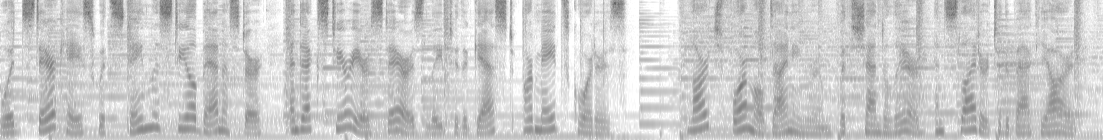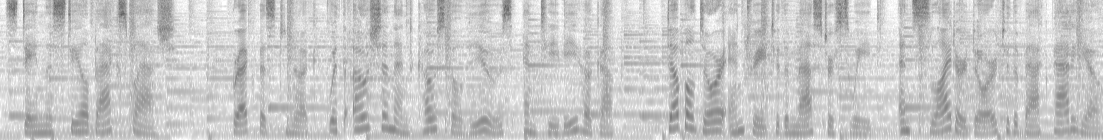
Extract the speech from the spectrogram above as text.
Wood staircase with stainless steel banister and exterior stairs lead to the guest or maid's quarters. Large formal dining room with chandelier and slider to the backyard. Stainless steel backsplash breakfast nook with ocean and coastal views and TV hookup, double door entry to the master suite, and slider door to the back patio.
